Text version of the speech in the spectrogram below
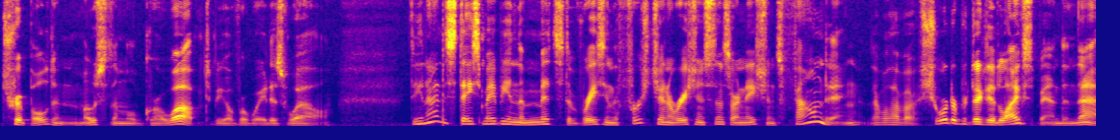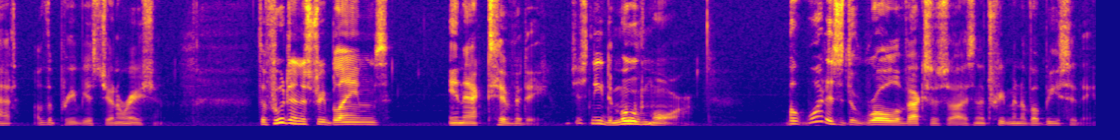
tripled, and most of them will grow up to be overweight as well. The United States may be in the midst of raising the first generation since our nation's founding that will have a shorter predicted lifespan than that of the previous generation. The food industry blames inactivity. We just need to move more. But what is the role of exercise in the treatment of obesity?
